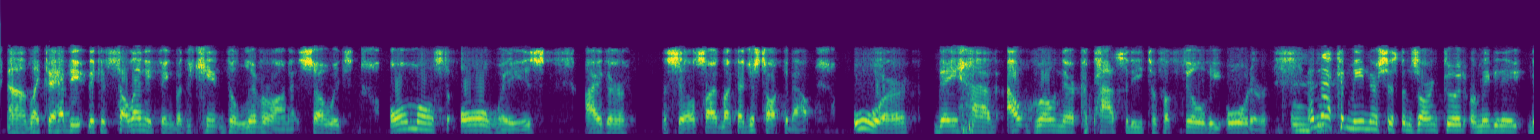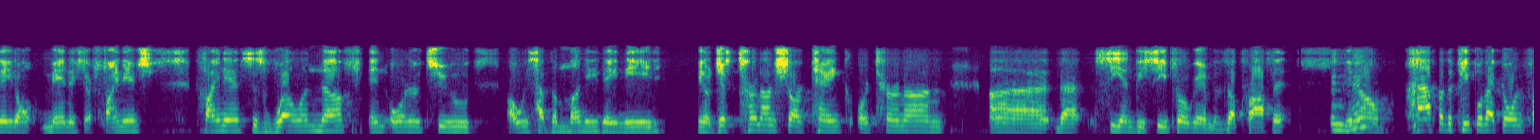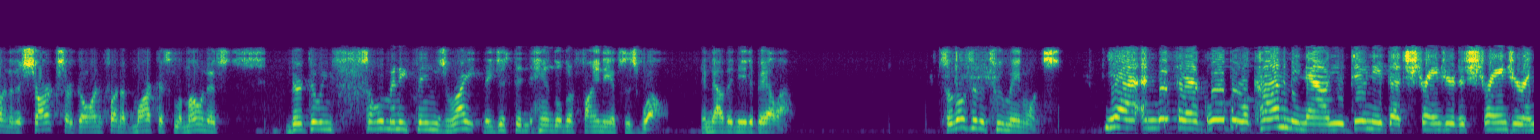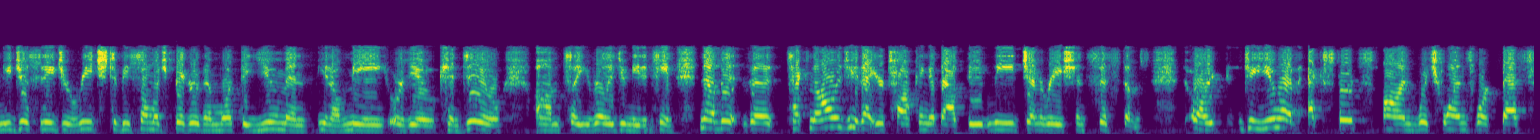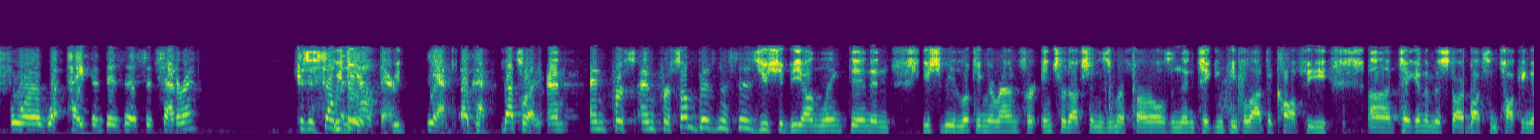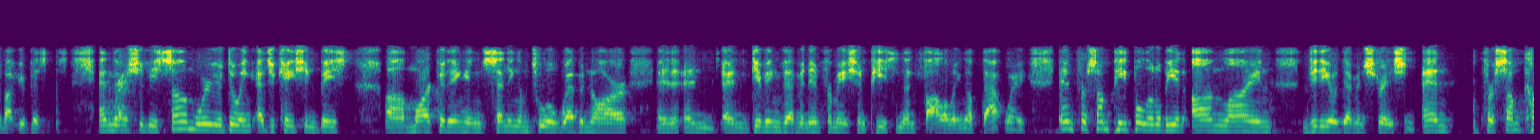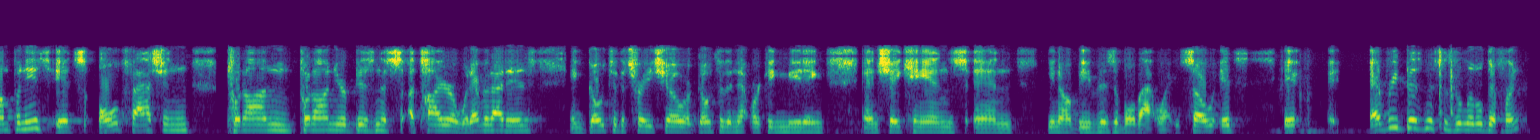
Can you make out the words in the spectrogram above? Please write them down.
Uh, like they have the, they can sell anything, but they can't deliver on it. So it's almost always either the sales side, like I just talked about, or they have outgrown their capacity to fulfill the order. Mm-hmm. And that could mean their systems aren't good, or maybe they, they don't manage their finance finances well enough in order to always have the money they need. You know, just turn on Shark Tank or turn on uh, that CNBC program, The Profit. Mm-hmm. You know, half of the people that go in front of the Sharks or go in front of Marcus Lemonis, they're doing so many things right. They just didn't handle their finances well, and now they need a bailout. So those are the two main ones. Yeah, and with our global economy now, you do need that stranger to stranger, and you just need your reach to be so much bigger than what the human, you know, me or you can do. Um, so you really do need a team. Now, the the technology that you're talking about, the lead generation systems, or do you have experts on which ones work best for what type of business, et cetera? Because there's so we many do. out there. We, yeah. Okay. That's right. And and for and for some businesses, you should be on LinkedIn and you should be looking around for introductions and referrals, and then taking people out to coffee, uh, taking them to Starbucks, and talking about your business. And there right. should be some where you're doing education-based uh, marketing and sending them to a webinar and, and and giving them an information piece, and then following up that way. And for some people, it'll be an online video demonstration. And for some companies, it's old-fashioned. Put on put on your business attire, whatever that is, and go to the trade show or go to the networking meeting and shake hands and you know be visible that way. So it's it, it every business is a little different.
